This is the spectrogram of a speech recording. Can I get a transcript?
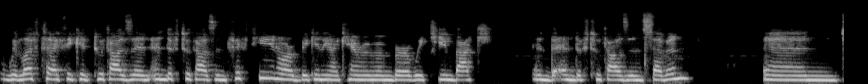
We left, I think, in 2000, end of 2015 or beginning, I can't remember. We came back in the end of 2007, and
